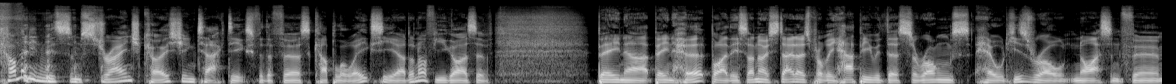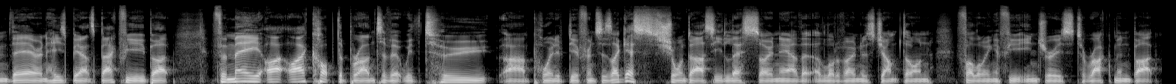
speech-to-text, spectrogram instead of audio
coming in with some strange coaching tactics for the first couple of weeks here. I don't know if you guys have been uh, been hurt by this. I know Stato's probably happy with the Serongs held his role nice and firm there, and he's bounced back for you. But for me, I, I copped the brunt of it with two uh, point of differences. I guess Sean Darcy less so now that a lot of owners jumped on following a few injuries to Ruckman, but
